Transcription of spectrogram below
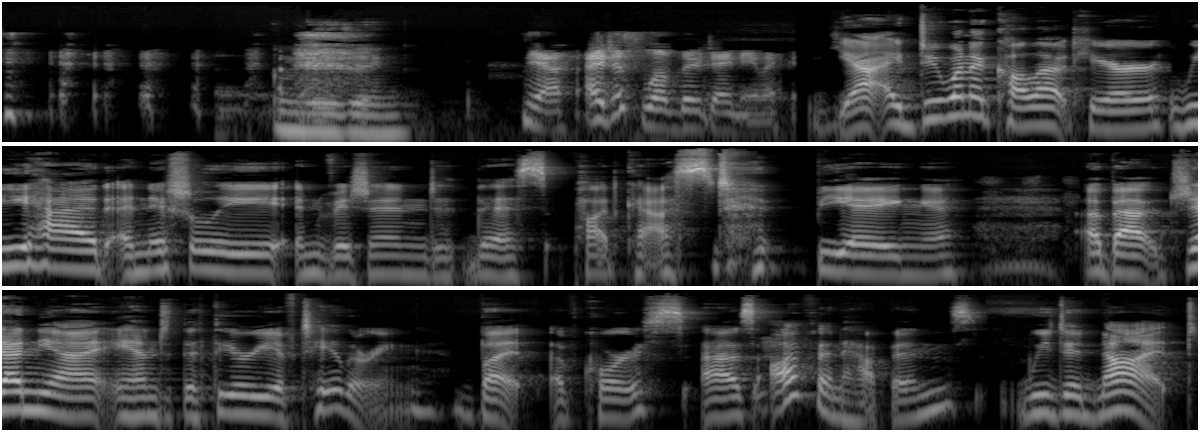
Amazing. Yeah, I just love their dynamic. Yeah, I do want to call out here. We had initially envisioned this podcast being about Genya and the theory of tailoring. But of course, as often happens, we did not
